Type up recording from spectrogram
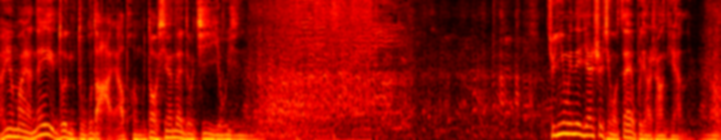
哎呀妈呀，那顿毒打呀，朋友们到现在都记忆犹新。就因为那件事情，我再也不想上天了，你知道吗？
